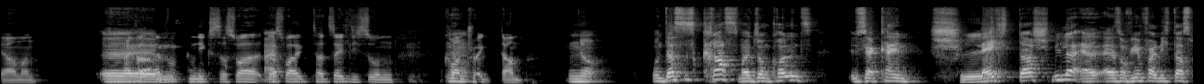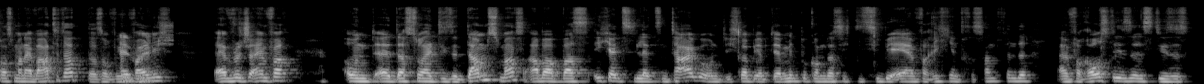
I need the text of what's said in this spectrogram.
Ja, Mann. Einfach, Ähm, einfach für nix. Das war, das war tatsächlich so ein Contract-Dump. Ja. Und das ist krass, weil John Collins ist ja kein schlechter Spieler. Er, er ist auf jeden Fall nicht das, was man erwartet hat. Das auf jeden Fall nicht. Average einfach. Und äh, dass du halt diese Dumps machst, aber was ich jetzt die letzten Tage, und ich glaube, ihr habt ja mitbekommen, dass ich die CBA einfach richtig interessant finde, einfach rauslese, ist dieses,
